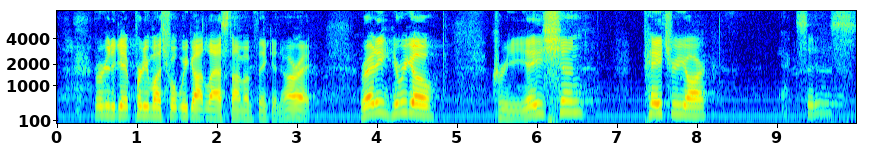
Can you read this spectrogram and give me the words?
we're going to get pretty much what we got last time, I'm thinking. All right. Ready? Here we go. Creation, patriarch, Exodus,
